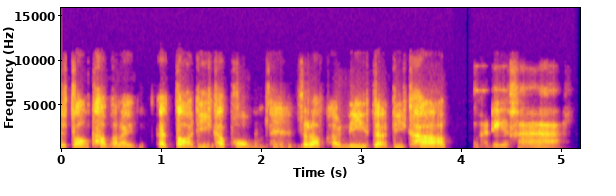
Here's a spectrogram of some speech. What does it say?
จะต้องทำอะไรกันต่อดีครับผมสำหรับอันนี้สวัสดีครับ วัสดีค่ะ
